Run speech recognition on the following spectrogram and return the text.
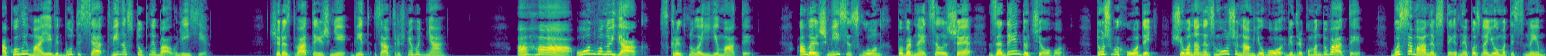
А коли має відбутися твій наступний бал, Лізі? Через два тижні від завтрашнього дня. Ага, он воно як. Скрикнула її мати. Але ж місіс Лонг повернеться лише за день до цього, тож виходить, що вона не зможе нам його відрекомендувати, бо сама не встигне познайомитись з ним.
